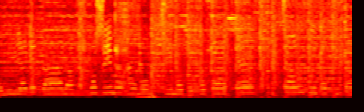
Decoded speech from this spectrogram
を見上げたらもしもあの街もどこかでチャンスが来た。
